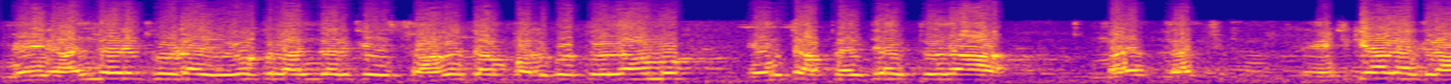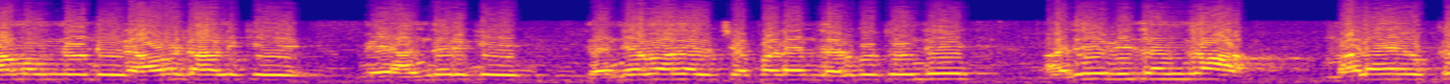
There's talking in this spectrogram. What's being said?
మీరందరికీ కూడా యువకులందరికీ స్వాగతం పలుకుతున్నాము. ఎంత పెద్ద ఎత్తున మ- గ్రామం నుండి రావడానికి మీ అందరికీ ధన్యవాదాలు చెప్పడం జరుగుతుంది. అదేవిధంగా మన యొక్క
